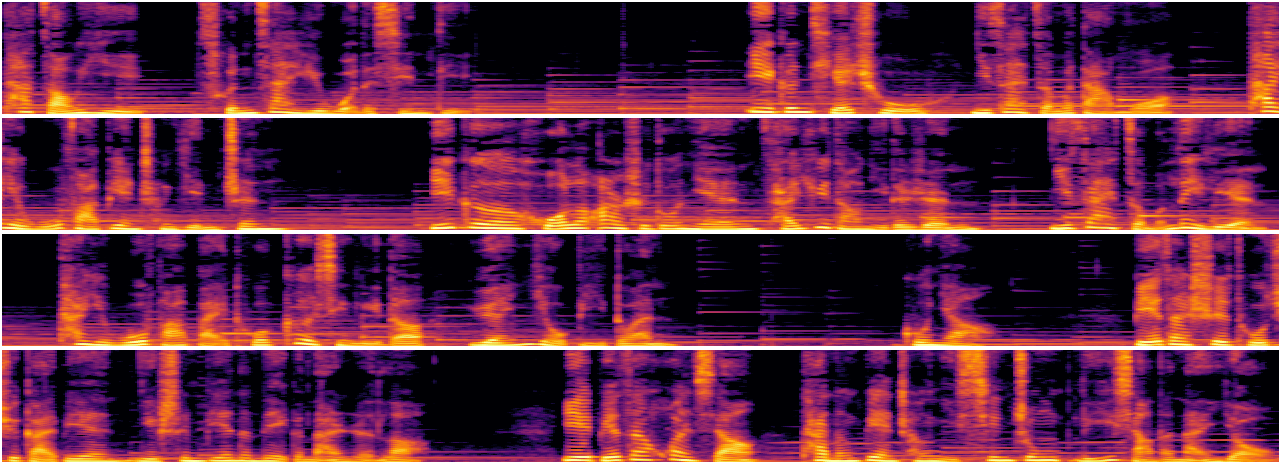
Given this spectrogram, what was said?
他早已存在于我的心底。一根铁杵，你再怎么打磨，它也无法变成银针。一个活了二十多年才遇到你的人，你再怎么历练，他也无法摆脱个性里的原有弊端。姑娘。别再试图去改变你身边的那个男人了，也别再幻想他能变成你心中理想的男友。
